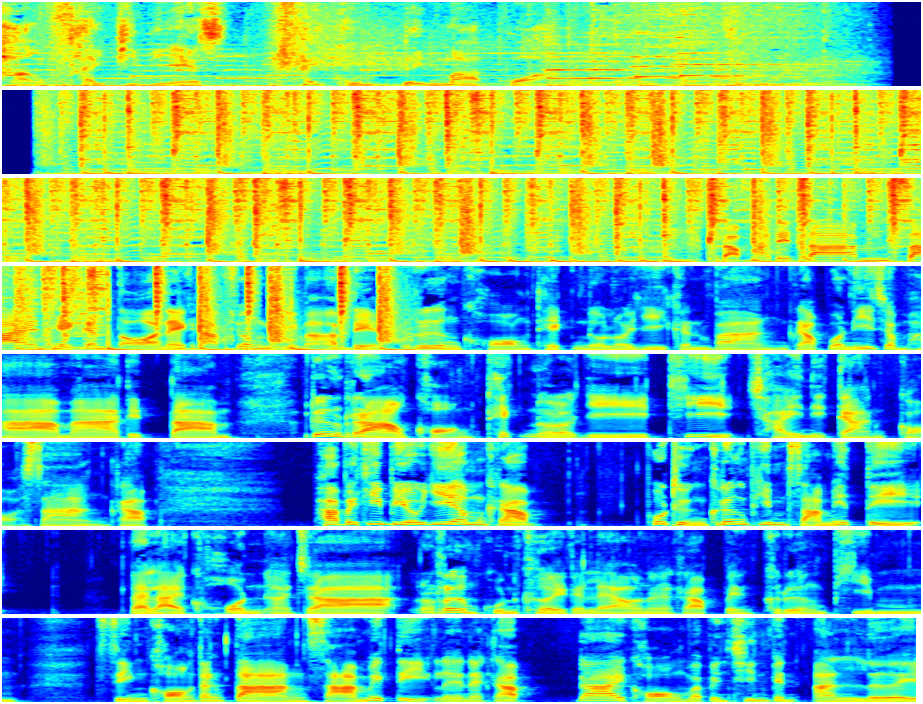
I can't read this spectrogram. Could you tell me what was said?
ข่าวไทย PBS ให้คุณได้มากกว่า กลับมาติดตาม Science Tech กันต่อนะครับ ช่วงนี้มาอัปเดตเรื่องของเทคโนโลยีกันบ้างครับวันนี้จะพามาติดตามเรื่องราวของเทคโนโลยีที่ใช้ในการก่อสร้างครับ พาไปที่เบลเยียมครับ พูดถึงเครื่องพิมพ์ 3 มิติ หลายๆ คนอาจจะเริ่มคุ้นเคยกันแล้วนะครับ เป็นเครื่องพิมพ์สิ่งของต่างๆ 3 มิติเลยนะครับ ได้ของมาเป็นชิ้นเป็นอันเลย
